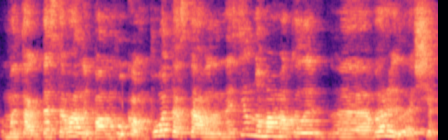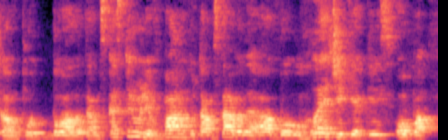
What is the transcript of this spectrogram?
ми так доставали банку компота, ставили на стіл. Ну, мама, коли е, варила ще компот, бувало там з кастрюлі в банку там ставили або глечик якийсь, опа,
